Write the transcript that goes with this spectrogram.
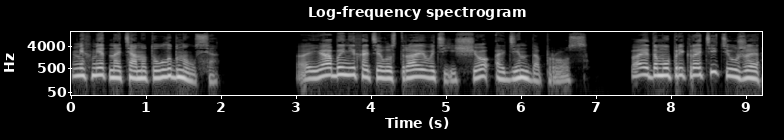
Мехмед натянуто улыбнулся. А я бы не хотел устраивать еще один допрос. Поэтому прекратите уже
